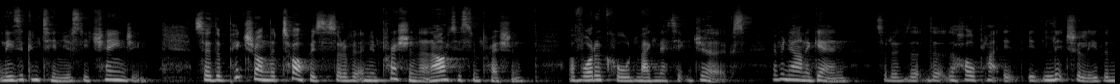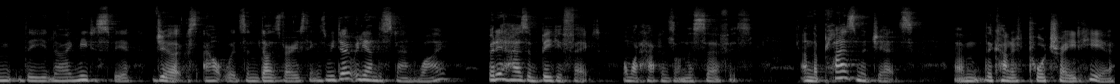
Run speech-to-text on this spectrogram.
and these are continuously changing. So, the picture on the top is sort of an impression, an artist's impression of what are called magnetic jerks. Every now and again, sort of the, the, the whole planet, it, it, literally, the, the, the magnetosphere jerks outwards and does various things. We don't really understand why, but it has a big effect on what happens on the surface. And the plasma jets, um, they're kind of portrayed here,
